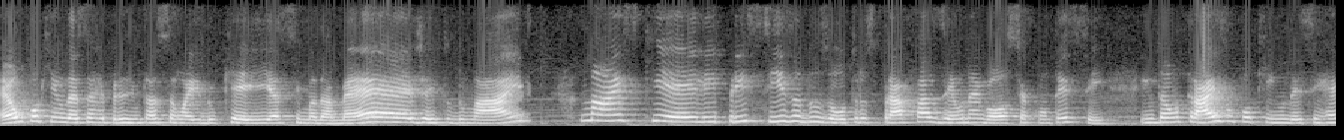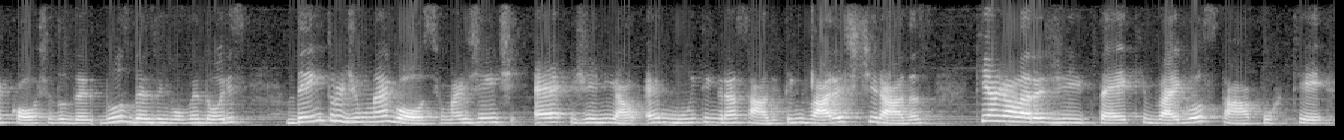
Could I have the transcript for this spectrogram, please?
é um pouquinho dessa representação aí do QI acima da média e tudo mais, mas que ele precisa dos outros para fazer o negócio acontecer. Então traz um pouquinho desse recorte do de, dos desenvolvedores dentro de um negócio. Mas, gente, é genial, é muito engraçado e tem várias tiradas que a galera de tech vai gostar, porque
